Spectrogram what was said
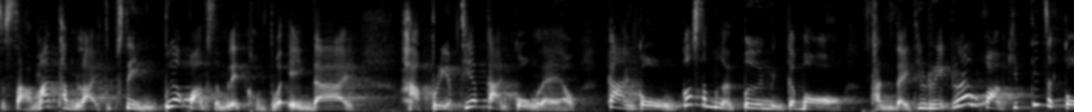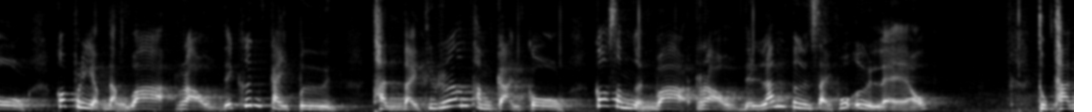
จะสามารถทำลายทุกสิ่งเพื่อความสำเร็จของตัวเองได้ หากเปรียบเทียบการโกงแล้ว การโกงก็เสมือนปืนหนึ่งกระบอก ทันใดที่ริเริ่มความคิดที่จะโกง ก็เปรียบดังว่าเราได้ขึ้นไกปืน ทันใดที่เริ่มทำการโกง ก็เสมือนว่าเราได้ลั่นปืนใส่ผู้อื่นแล้ว ทุกท่าน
